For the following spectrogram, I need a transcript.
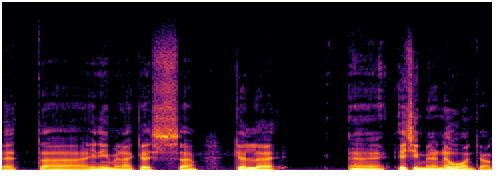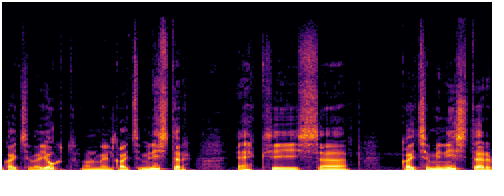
et äh, inimene, kes, kelle äh, esimene nõuandja on Kaitseväe juht, on meil kaitseminister, ehk siis äh, kaitseminister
